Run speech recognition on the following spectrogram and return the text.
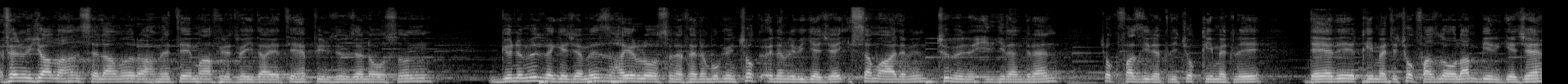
Efendim Yüce Allah'ın selamı, rahmeti, mağfiret ve hidayeti hepinizin üzerine olsun. Günümüz ve gecemiz hayırlı olsun efendim. Bugün çok önemli bir gece. İslam aleminin tümünü ilgilendiren, çok faziletli, çok kıymetli, değeri, kıymeti çok fazla olan bir gece,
